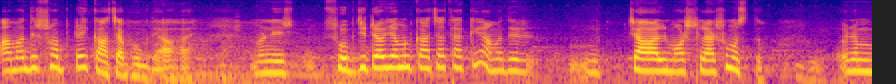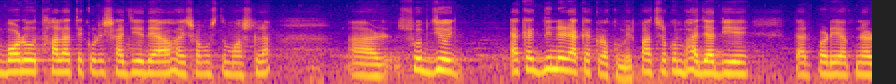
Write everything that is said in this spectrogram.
আমাদের সবটাই কাঁচা ভোগ দেওয়া হয়। মানে সবজিটাও যেমন কাঁচা থাকে, আমাদের চাল, মশলা সমস্ত। এরকম বড় থালাতে করে সাজিয়ে দেওয়া হয় সমস্ত মশলা। আর সবজি ওই এক এক দিনের এক এক রকমের। পাঁচ রকম ভাজা দিয়ে, তারপরে আপনার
